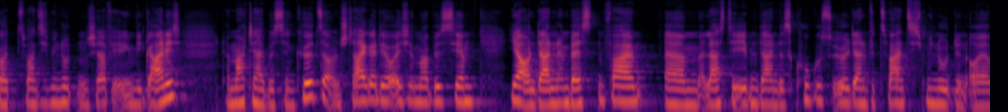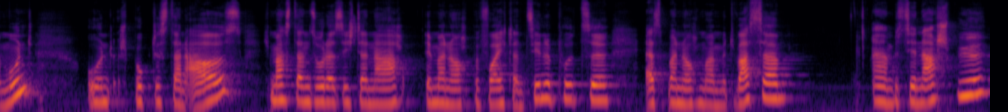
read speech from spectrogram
Gott, 20 Minuten schaffe ich irgendwie gar nicht. Dann macht ihr halt ein bisschen kürzer und steigert ihr euch immer ein bisschen. Ja, und dann im besten Fall ähm, lasst ihr eben dann das Kokosöl dann für 20 Minuten in eurem Mund und spuckt es dann aus. Ich mache es dann so, dass ich danach immer noch, bevor ich dann Zähne putze, erstmal nochmal mit Wasser äh, ein bisschen nachspüle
